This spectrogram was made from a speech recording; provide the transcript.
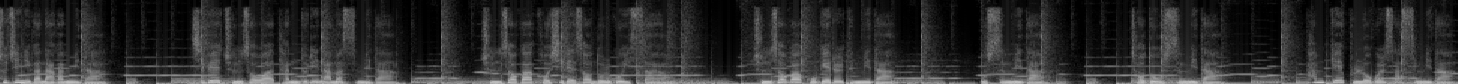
수진이가 나갑니다. 집에 준서와 단둘이 남았습니다. 준서가 거실에서 놀고 있어요. 준서가 고개를 듭니다. 웃습니다. 저도 웃습니다. 함께 블록을 쌌습니다.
